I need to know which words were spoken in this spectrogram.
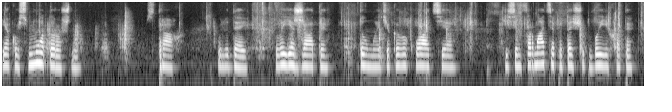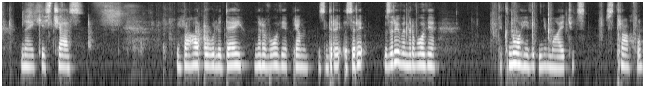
якось моторошно. Страх у людей. Виїжджати. Думають, як евакуація. Якась інформація про те, щоб виїхати на якийсь час. Багато у людей нервові, прям здри, зри, зриви нервові, як ноги віднімають від страху.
